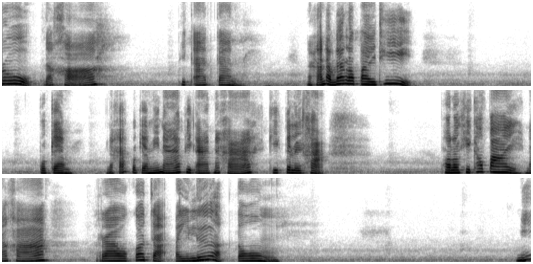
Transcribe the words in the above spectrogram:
รูปนะคะพิกอาร์ตกันนะคะอันดับแรกเราไปที่โปรแกรมนะคะ โปรแกรมนี้นะพิกอาร์ตนะคะ คลิกไปเลยค่ะ พอเราคลิกเข้าไปนะคะ เราก็จะไปเลือกตรง นี้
